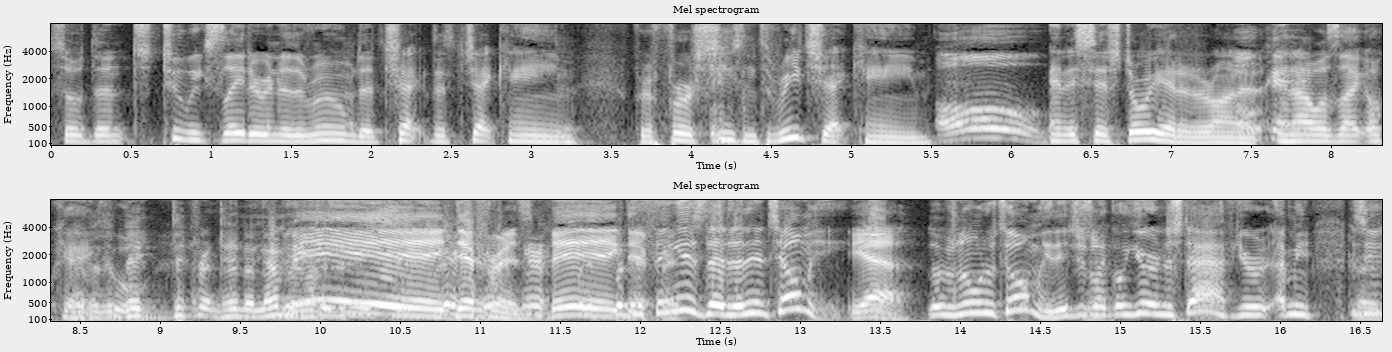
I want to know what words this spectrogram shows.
So then two weeks later into the room, the check the check came for the first season three check came, Oh, and it said story editor on it, Okay. and I was like, okay, it was cool. a big difference in the number. big difference. Big. but the thing is that they didn't tell me. yeah. There was no one who told me. They just Yeah. like, oh, you're in the staff. You're. I mean, see,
